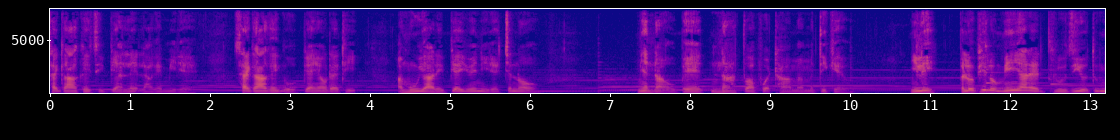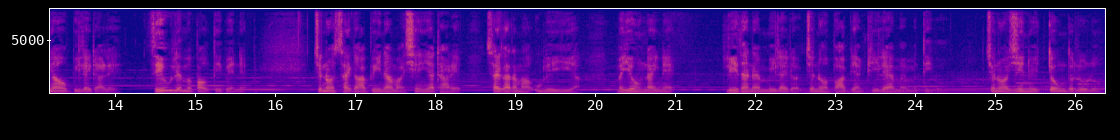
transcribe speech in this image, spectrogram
စိုက်ကားဂိတ်စီပြန်လှည့်လာခဲ့မိတယ်စိုက်ကားဂိတ်ကိုပြန်ရောက်တဲ့အထိအမူအရာတွေပြည့်ရွှင်းနေတဲ့ကျွန်တော်မျက်နှာကိုဘယ်နားသွားဖွက်ထားမှမသိခဲ့ဘူးညီလေးဘလို့ဖြစ်လို့မင်းရတဲ့လူကြီးကိုသူများကိုပေးလိုက်တာလဲဈေးဦးလည်းမပေါက်သေးပဲနဲ့ ကျွန်တော်စိုက်ကားဘေးနားမှာရှင်ရက်ထားတဲ့စိုက်ကားသမားဦးလေးကြီးကမယုံနိုင်တဲ့လေတံနဲ့မေးလိုက်တော့ကျွန်တော်ဘာပြန်ဖြေလဲမှမသိဘူးကျွန်တော်ရင်တွေတုံတယ်လို့လို့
